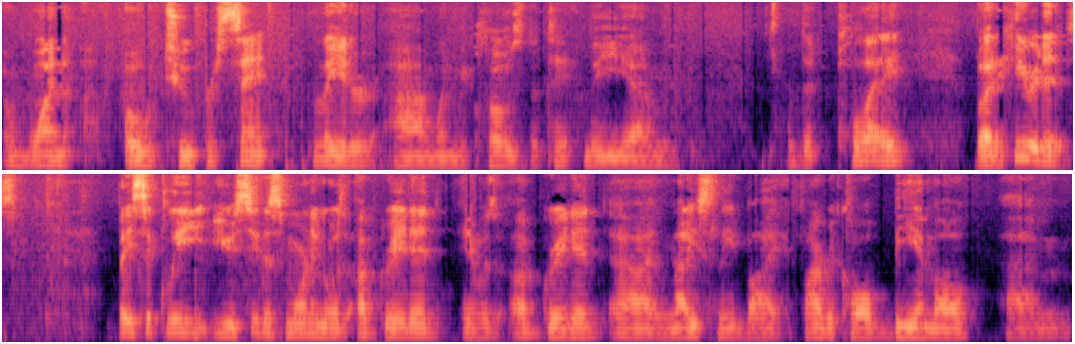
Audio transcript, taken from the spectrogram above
102% later uh, when we closed the, the, um, the play. But here it is. Basically, you see this morning it was upgraded. It was upgraded uh, nicely by, if I recall, BMO. Um,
